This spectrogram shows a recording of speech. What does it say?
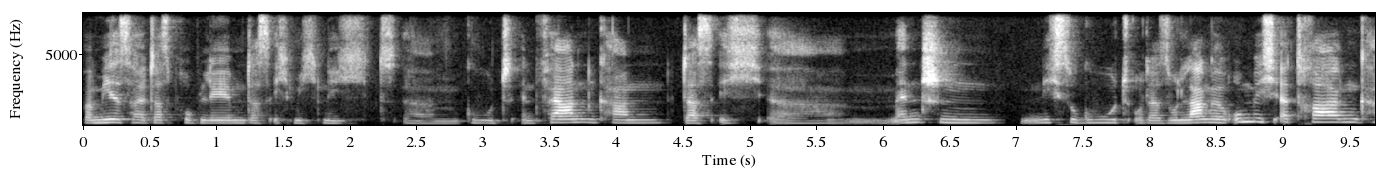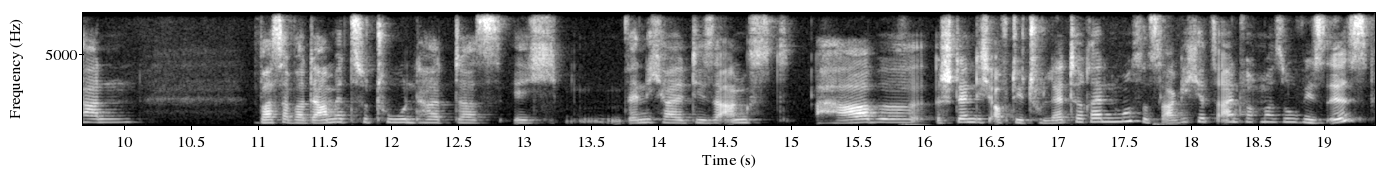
Bei mir ist halt das Problem, dass ich mich nicht ähm, gut entfernen kann, dass ich äh, Menschen nicht so gut oder so lange um mich ertragen kann. Was aber damit zu tun hat, dass ich, wenn ich halt diese Angst habe, ständig auf die Toilette rennen muss. Das sage ich jetzt einfach mal so, wie es ist.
